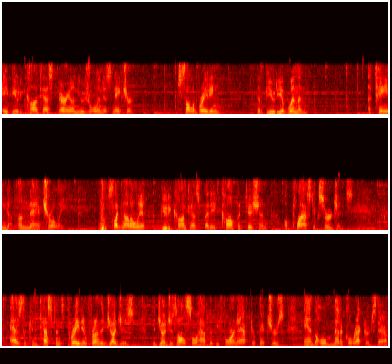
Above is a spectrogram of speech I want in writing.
a beauty contest, very unusual in its nature, celebrating the beauty of women attained unnaturally. It's like not only a beauty contest, but a competition of plastic surgeons. As the contestants parade in front of the judges, the judges also have the before and after pictures and the whole medical records there.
